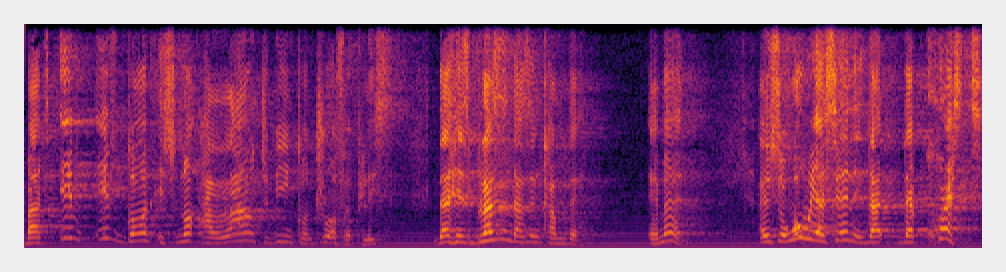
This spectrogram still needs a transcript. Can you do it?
But if, if God is not allowed to be in control of a place, then his blessing doesn't come there. Amen. And so what we are saying is that the quest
